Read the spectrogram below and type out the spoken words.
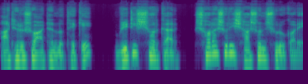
আঠেরোশো আটান্ন থেকে ব্রিটিশ সরকার সরাসরি শাসন শুরু করে।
